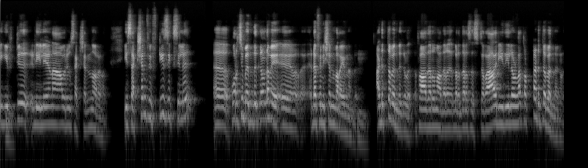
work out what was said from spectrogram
ഈ ഗിഫ്റ്റ് ഡീൽ ചെയ്യണ ആ ഒരു സെക്ഷൻ എന്ന് പറയുന്നത്. ഈ സെക്ഷൻ ഫിഫ്റ്റി സിക്സിൽ കുറച്ച് ബന്ധുക്കളുടെ ഡെഫിനിഷൻ പറയുന്നുണ്ട്. അടുത്ത ബന്ധുക്കൾ ഫാദർ മദർ ബ്രദർ സിസ്റ്റർ ആ രീതിയിലുള്ള തൊട്ടടുത്ത ബന്ധങ്ങൾ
